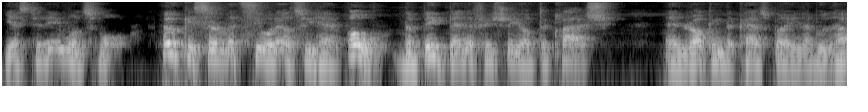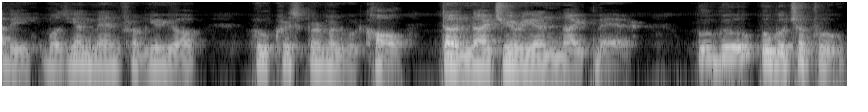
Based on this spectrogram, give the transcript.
Yesterday once more. Okay, sir, let's see what else we have. Oh, the big beneficiary of the clash and rocking the Casbah in Abu Dhabi was young man from New York who Chris Berman would call the Nigerian Nightmare. Ugo Ugochukwu.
